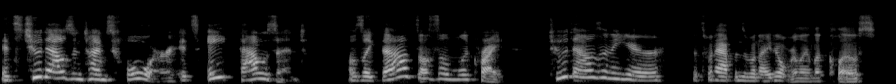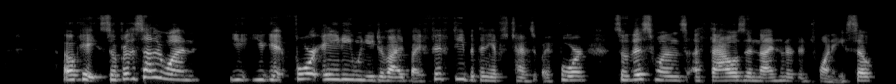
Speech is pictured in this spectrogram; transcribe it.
It's 2000 times four. It's 8,000. I was like, that doesn't look right. 2000 a year. That's what happens when I don't really look close. Okay, so for this other one, you, you get 480 when you divide by 50, but then you have to times it by four. So this one's 1,920. So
